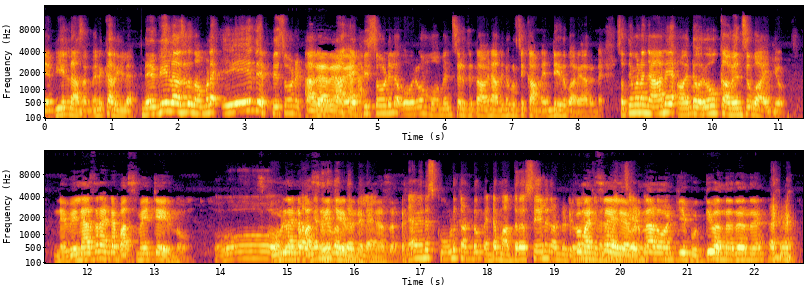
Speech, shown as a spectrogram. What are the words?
നബീൽ നാസർ. നിനക്കറിയില്ല? നബീൽ നാസർ നമ്മളെ ഏത് എപ്പിസോഡ് ഇട്ടാലും ആ. എപ്പിസോഡിൽ ഓരോ മൊമെന്റ്സ് എടുത്തിട്ട് അവൻ അതിനെ കുറിച്ച് കമന്റ് ചെയ്ത് പറയാറുണ്ട്. സത്യം പറഞ്ഞാൽ ഞാൻ അവന്റെ ഓരോ കമന്റ്സ് വായിക്കും. നബീൽ നാസർ എന്റെ ബസ്മേറ്റ് ആയിരുന്നു. ഞാൻ എന്റെ സ്കൂളിൽ കണ്ടും എന്റെ മദ്രസയിൽ കണ്ടിട്ടും മനസ്സിലായില്ലേ? എവിടുന്നാണ് എവിടുന്നാണോ ബുദ്ധി വന്നത് എന്ന്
